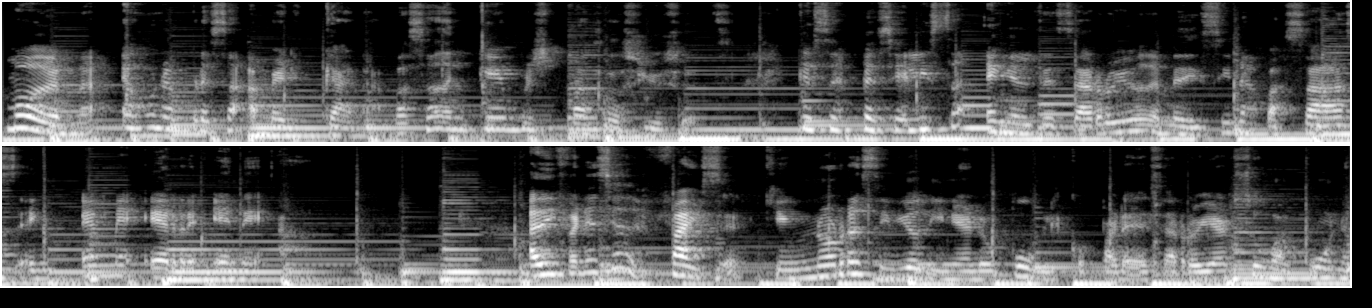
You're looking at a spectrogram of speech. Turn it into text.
Moderna es una empresa americana basada en Cambridge, Massachusetts, que se especializa en el desarrollo de medicinas basadas en mRNA. A diferencia de Pfizer, quien no recibió dinero público para desarrollar su vacuna,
